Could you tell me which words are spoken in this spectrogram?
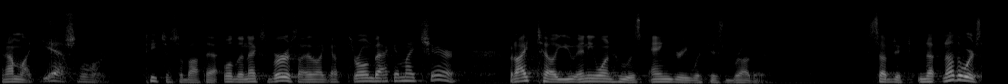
And I'm like, yes, Lord, teach us about that. Well, the next verse, I like got thrown back in my chair. But I tell you, anyone who is angry with his brother, subject. In other words,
